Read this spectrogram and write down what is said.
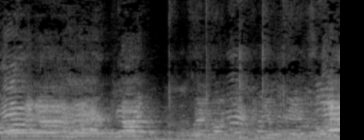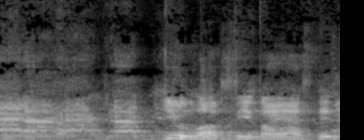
a haircut! You love seeing my ass, didn't you?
